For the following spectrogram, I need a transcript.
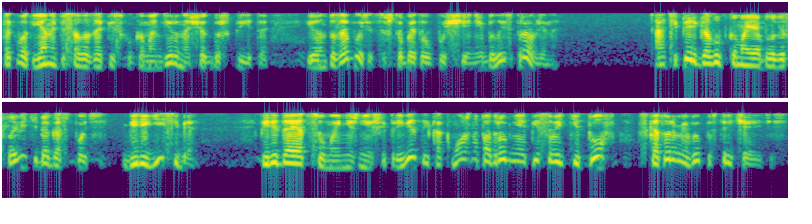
Так вот, я написала записку командиру насчет башприта, и он позаботится, чтобы это упущение было исправлено. А теперь, голубка моя, благослови тебя Господь, береги себя, передай отцу мой нежнейший привет и как можно подробнее описывай китов, с которыми вы повстречаетесь.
